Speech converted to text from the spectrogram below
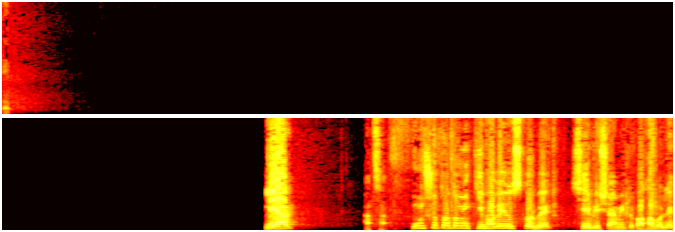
তাপ ক্লিয়ার আচ্ছা কোন সূত্র তুমি কীভাবে ইউজ করবে সে বিষয়ে আমি একটু কথা বলি।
